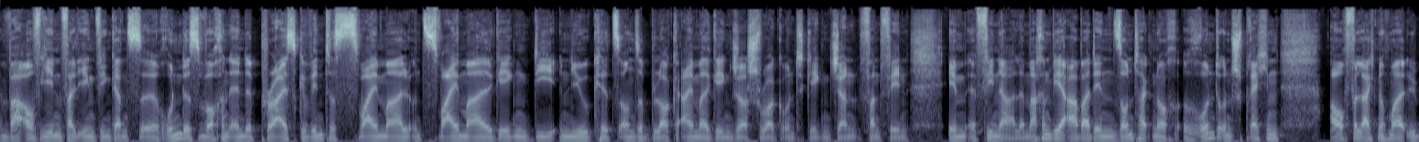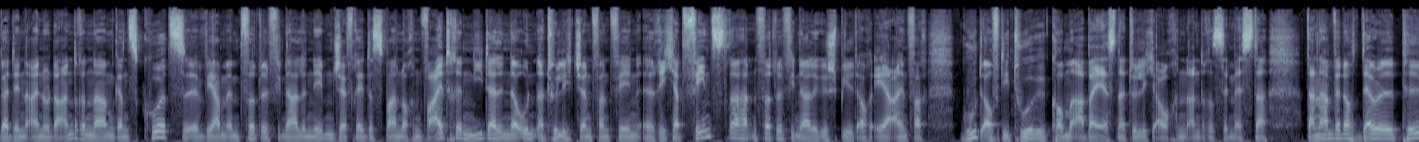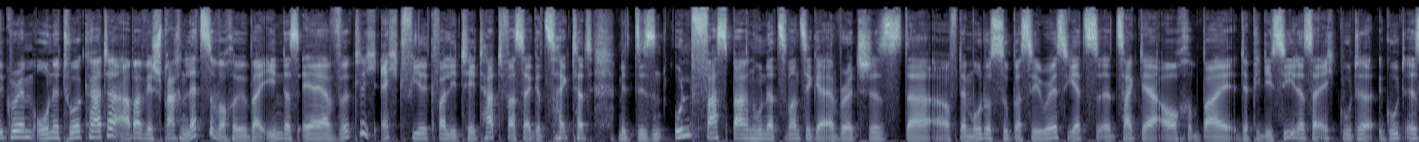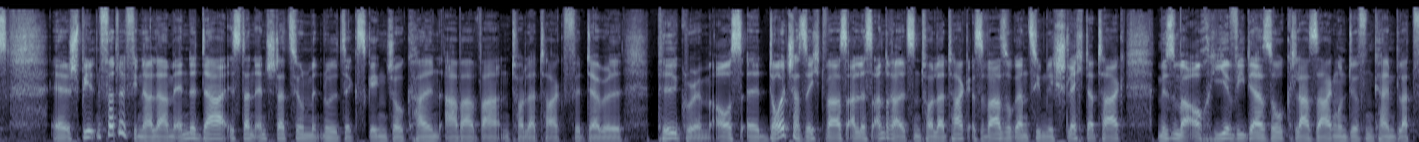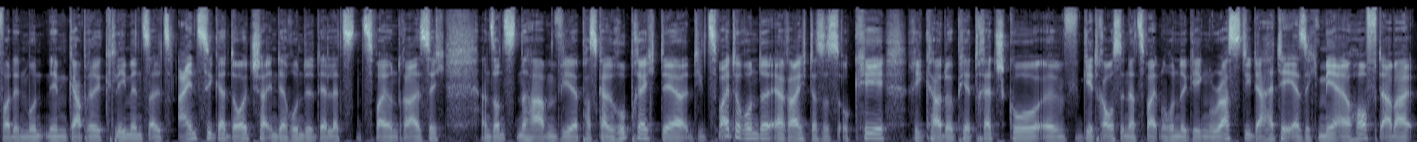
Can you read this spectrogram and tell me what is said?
War auf jeden Fall irgendwie ein ganz äh, rundes Wochenende. Price gewinnt es zweimal und zweimal gegen die New Kids on the Block, einmal gegen Josh Rock und gegen Jan van Veen im Finale. Machen wir aber den Sonntag noch rund und sprechen auch vielleicht nochmal über den einen oder anderen Namen ganz kurz. Wir haben im Viertelfinale neben Jeffrey, das war noch ein weiterer Niederländer und natürlich Jan van Veen. Äh, Richard Feenstra hat ein Viertelfinale gespielt, auch er einfach gut auf die Tour gekommen, aber er ist natürlich auch ein anderes Semester. Dann haben wir noch Daryl Pilgrim ohne Tourkarte, aber wir wir sprachen letzte Woche über ihn, dass er ja wirklich echt viel Qualität hat, was er gezeigt hat mit diesen unfassbaren 120er Averages da auf der Modus Super Series. Jetzt äh, zeigt er auch bei der PDC, dass er echt gute, gut ist. Er spielt ein Viertelfinale am Ende. Da ist dann Endstation mit 0-6 gegen Joe Cullen, aber war ein toller Tag für Daryl Pilgrim. Aus äh, deutscher Sicht war es alles andere als ein toller Tag. Es war sogar ein ziemlich schlechter Tag. Müssen wir auch hier wieder so klar sagen und dürfen kein Blatt vor den Mund nehmen. Gabriel Clemens als einziger Deutscher in der Runde Runde der letzten 32. Ansonsten haben wir Pascal Rupprecht, der die zweite Runde erreicht. Das ist okay. Ricardo Pietreczko äh, geht raus in der zweiten Runde gegen Rusty. Da hätte er sich mehr erhofft, aber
